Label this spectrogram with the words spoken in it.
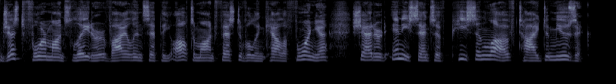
Just four months later, violence at the Altamont Festival in California shattered any sense of peace and love tied to music.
